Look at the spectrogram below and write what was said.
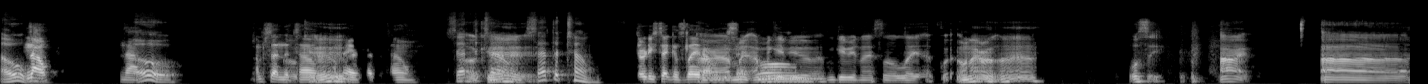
Oh. No, no. Oh. I'm setting the tone. I'm here to set the tone. Set the tone. Set the tone. 30 seconds later, right, I'm I'm, gonna gonna, I'm gonna give you I'm "Oh." gonna give you a nice little layup. que- Oh, no, uh, we'll see. All right. Uh,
